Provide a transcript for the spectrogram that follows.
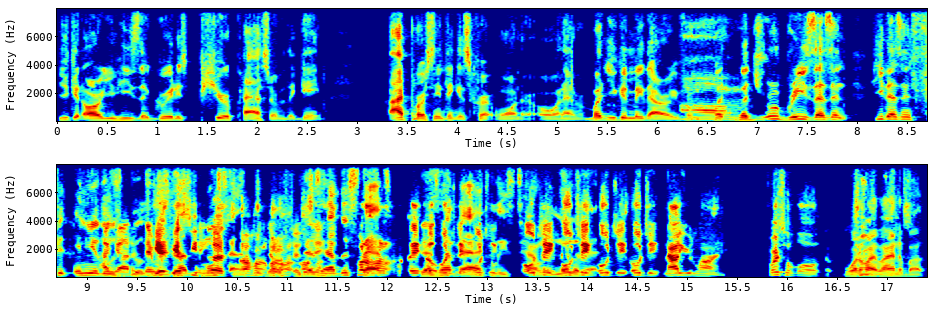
you could argue he's the greatest pure passer of the game. I personally think it's Kurt Warner or whatever, but you can make that argument. Um, but but Drew Brees doesn't. He doesn't fit any of those. I bills. Yes, he does. Uh, hold, hold, hold, doesn't have the stats. Uh-huh, doesn't uh-huh, have the athletes. OJ, OJ, OJ, OJ. Now you're lying. First of all, what Drew am I lying about?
